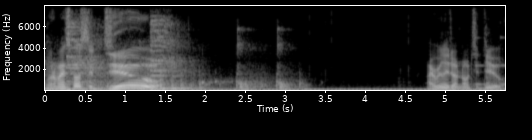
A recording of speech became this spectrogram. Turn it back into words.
What am I supposed to do? I really don't know what to do.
